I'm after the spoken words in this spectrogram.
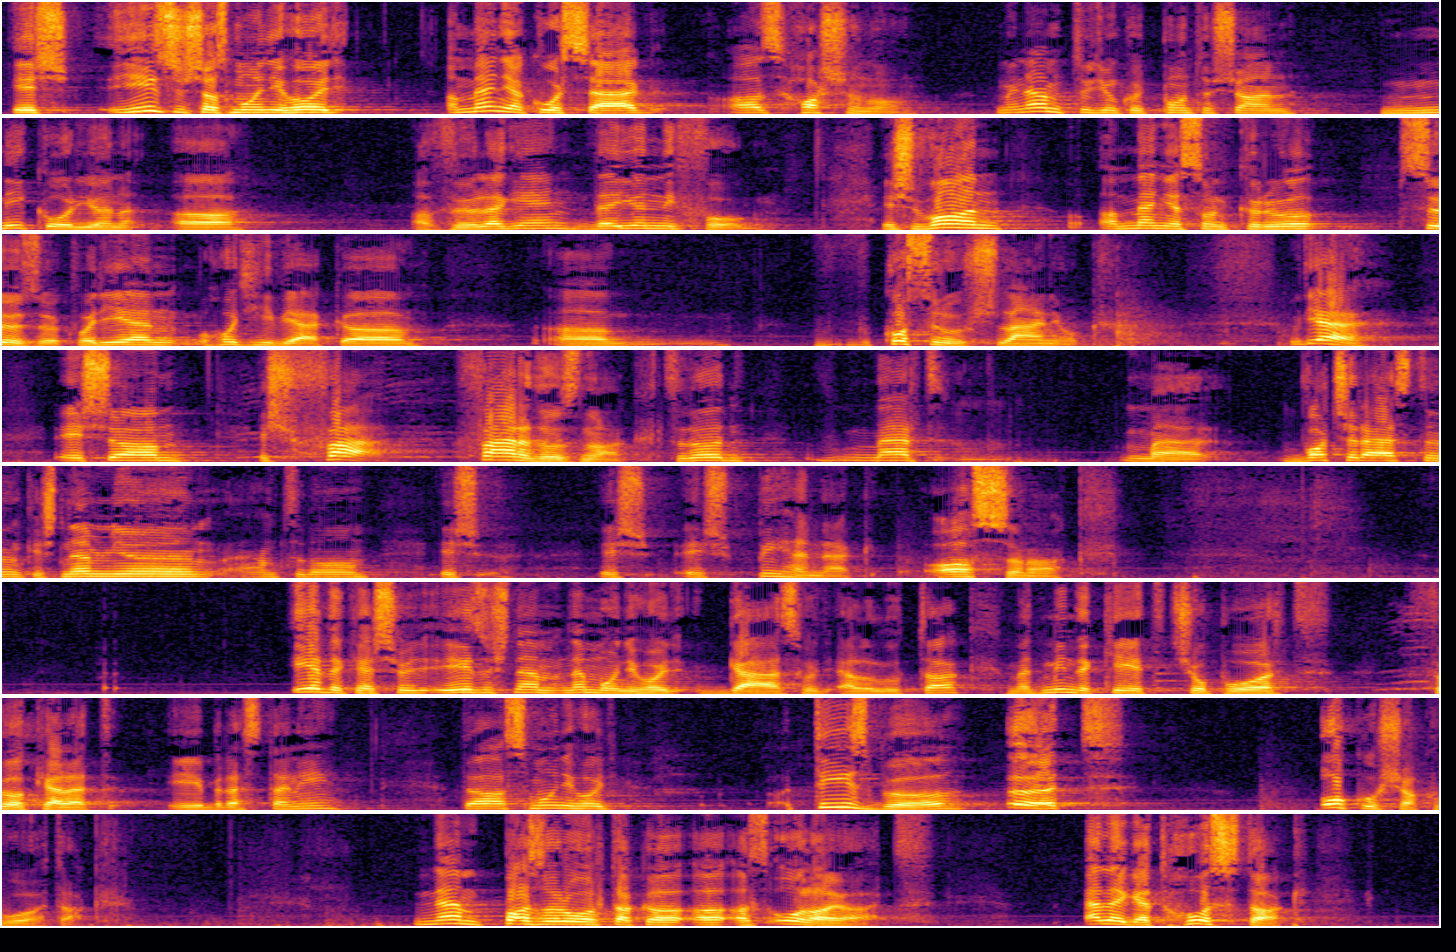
És Jézus azt mondja, hogy a mennyekország az hasonló. Mi nem tudjuk, hogy pontosan mikor jön a, a vőlegény, de jönni fog. És van a mennyasszony körül szőzők, vagy ilyen, hogy hívják, a, a koszorús lányok. Ugye? És, um, és fá, fáradoznak, tudod? Mert már vacsoráztunk, és nem jön, nem tudom, és, és, és pihennek, asszanak. Érdekes, hogy Jézus nem, nem mondja, hogy gáz, hogy elaludtak, mert mind a két csoport föl kellett ébreszteni, de azt mondja, hogy tízből öt okosak voltak. Nem pazaroltak a, a, az olajat. Eleget hoztak.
